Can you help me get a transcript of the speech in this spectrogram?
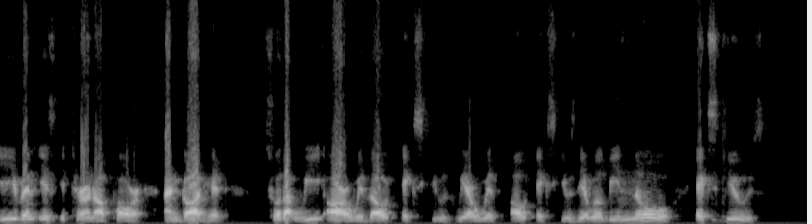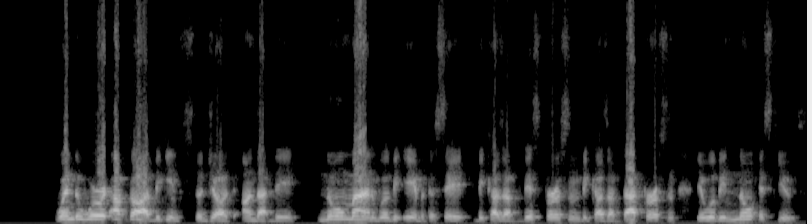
even his eternal power and Godhead, so that we are without excuse. We are without excuse. There will be no excuse when the word of God begins to judge on that day. No man will be able to say, because of this person, because of that person, there will be no excuse.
